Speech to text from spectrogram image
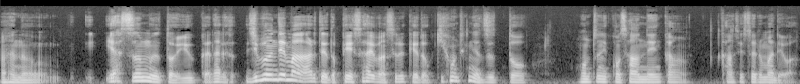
あの休むというかなんか自分でまあある程度ペース配分するけど基本的にはずっと本当にこの3年間完成するまでは、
